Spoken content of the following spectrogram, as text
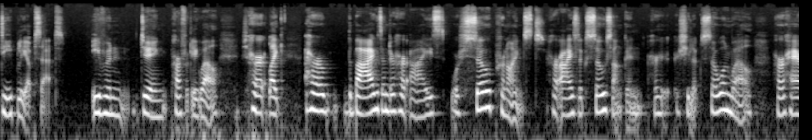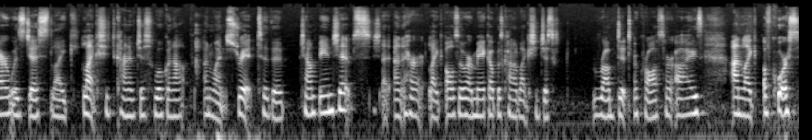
deeply upset even doing perfectly well. Her like her the bags under her eyes were so pronounced. Her eyes looked so sunken. Her she looked so unwell. Her hair was just like like she'd kind of just woken up and went straight to the championships and her like also her makeup was kind of like she just rubbed it across her eyes. And like of course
